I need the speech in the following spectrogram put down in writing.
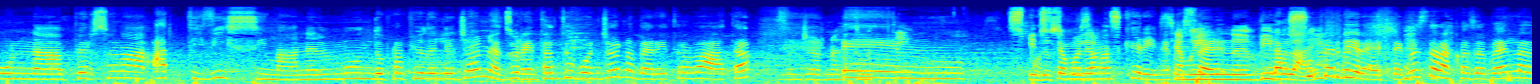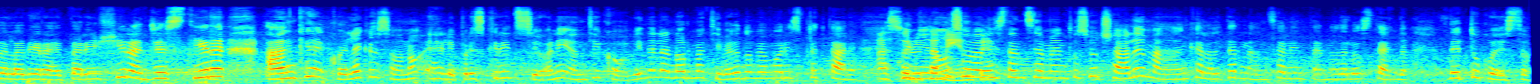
una persona persona attivissima nel mondo proprio delle gemme. Azzurra, intanto buongiorno, ben ritrovata. Buongiorno a e, tutti. Ehm, spostiamo le mascherine. Siamo questa in vivo la super diretta, questa è la cosa bella della diretta, riuscire a gestire anche quelle che sono eh, le prescrizioni anti-Covid e le normative che dobbiamo rispettare. Assolutamente. Quindi non solo il distanziamento sociale, ma anche l'alternanza all'interno dello stand. Detto questo,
